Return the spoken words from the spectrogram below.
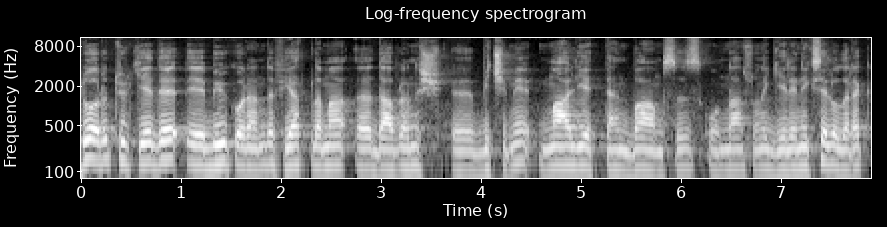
Doğru, Türkiye'de e, büyük oranda fiyatlama e, davranış e, biçimi maliyetten bağımsız, ondan sonra geleneksel olarak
